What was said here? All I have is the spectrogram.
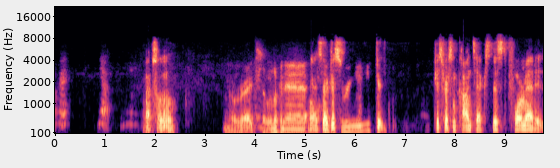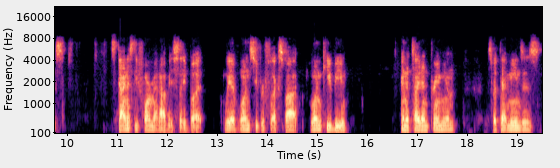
Okay. Yeah. Absolutely. All right, so we're looking at Yeah, so just three. just for some context, this format is it's dynasty format, obviously, but we have one super flex spot, one QB, and a tight end premium. So what that means is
